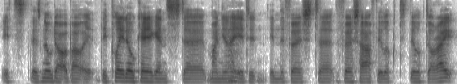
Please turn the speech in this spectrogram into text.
It's there's no doubt about it. They played okay against uh, Man hmm. United in, in the first uh, the first half. They looked they looked all right,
